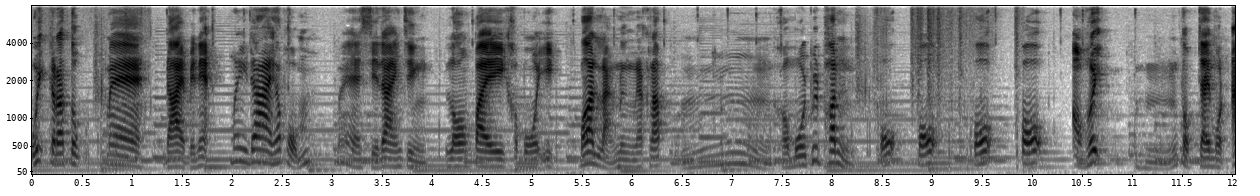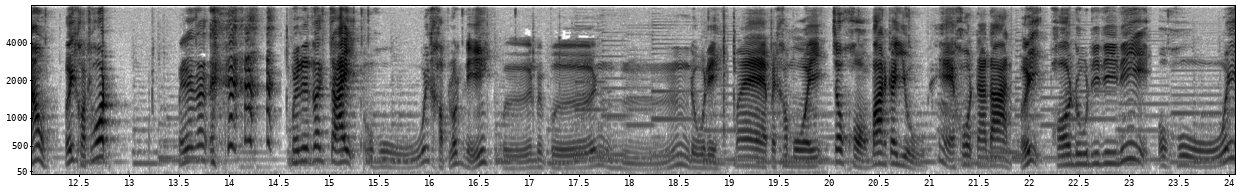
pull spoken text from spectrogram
อุ๊ยกระตุกแม่ได้ไปเนี่ย ไม่ได้ครับผมแม่เสียดายจริงๆ ลองไปขโมยอีกบ้านหลังหนึ่งนะครับ ขโมยพืชพันธุ์โป๊ะโป๊ะโป๊ะโป๊ะเอาเฮ้ยอื้อหือตกใจหมด เอ้า เฮ้ย ขอโทษ ไม่ได้ตั้ง ไม่ได้ตั้งใจ โอ้โห ขับรถหนี ปืนไปปืนอื้อหือมดูดิ แม่ไปขโมยเจ้าของบ้านก็อยู่แหมโคตรหน้าด้าน เฮ้ย พอดูดีๆนี่ โอ้โหย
